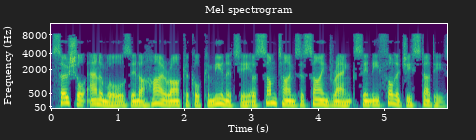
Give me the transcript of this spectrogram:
Social animals in a hierarchical community are sometimes assigned ranks in ethology studies.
